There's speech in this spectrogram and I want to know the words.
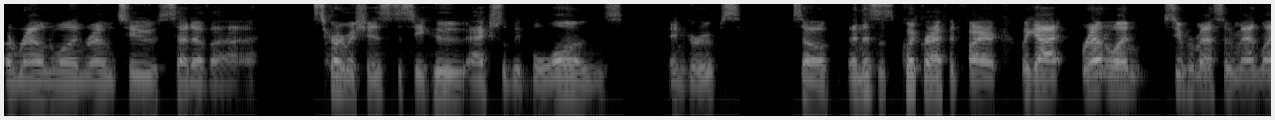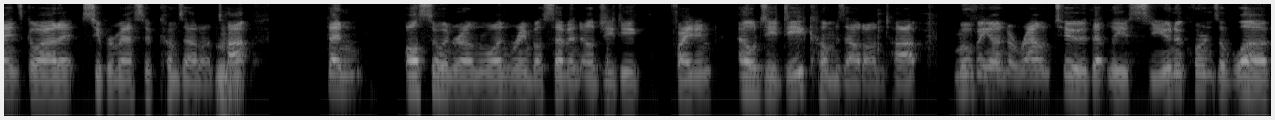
a round one, round two set of uh, skirmishes to see who actually belongs in groups. So, and this is quick rapid fire. We got round one, Supermassive Mad Lions go at it. Supermassive comes out on Mhm. top. Then, also in round one, Rainbow Seven LGD fighting. LGD comes out on top. Moving on to round two, that leaves Unicorns of Love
